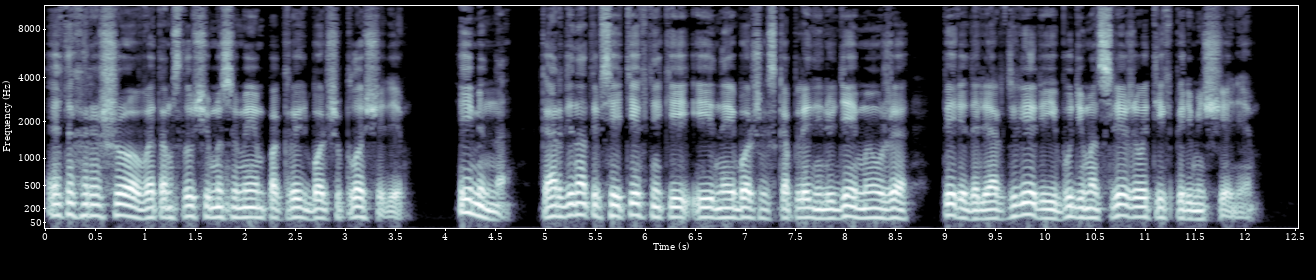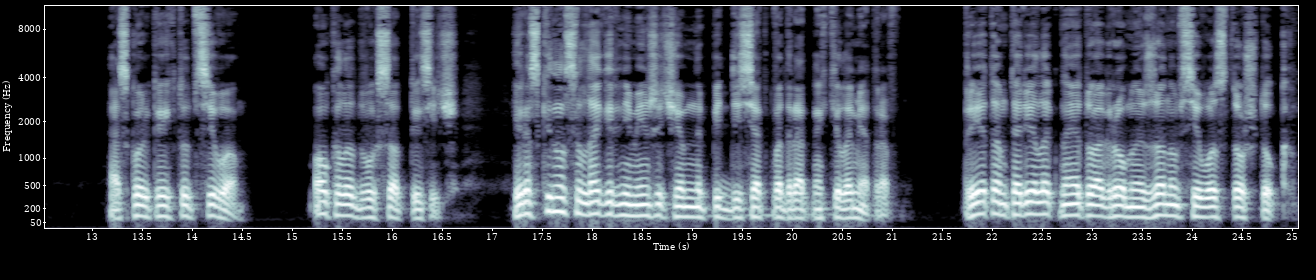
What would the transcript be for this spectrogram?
Это хорошо, в этом случае мы сумеем покрыть больше площади. Именно. Координаты всей техники и наибольших скоплений людей мы уже передали артиллерии и будем отслеживать их перемещение. А сколько их тут всего? около двухсот тысяч, и раскинулся лагерь не меньше, чем на пятьдесят квадратных километров. При этом тарелок на эту огромную зону всего сто штук.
